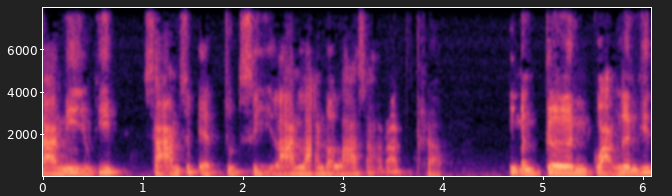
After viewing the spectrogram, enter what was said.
ดานหนี้อยู่ที่ 31.4 ล้านล้านดอลลาร์สหรัฐครับคือมันเกินกว่าเงินที่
